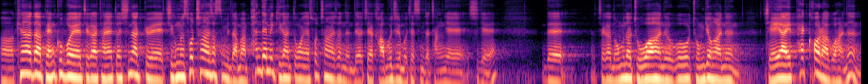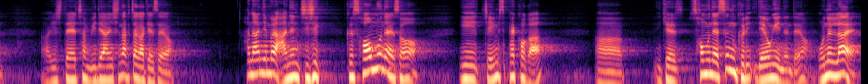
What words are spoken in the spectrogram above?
어, 캐나다 밴쿠버에 제가 다녔던 신학교에 지금은 소천하셨습니다만 팬데믹 기간 동안에 소천하셨는데요. 제가 가보질 못했습니다. 장례식에. 근데 제가 너무나 좋아하고 존경하는 J.I. 패커라고 하는 어, 이 시대에 참 위대한 신학자가 계세요. 하나님을 아는 지식 그 서문에서 이 제임스 패커가 어, 이렇게 서문에 쓴 글이, 내용이 있는데요. 오늘날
